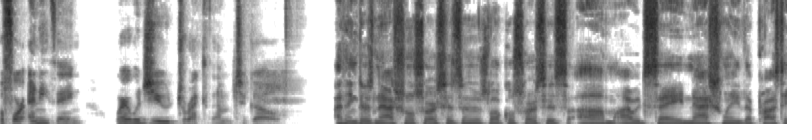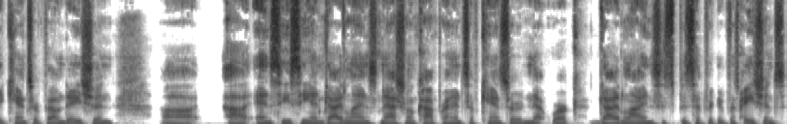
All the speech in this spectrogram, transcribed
before anything, where would you direct them to go? I think there's national sources and there's local sources. Um, I would say nationally, the Prostate Cancer Foundation uh, uh, NCCN guidelines, National Comprehensive Cancer Network guidelines specifically for patients.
